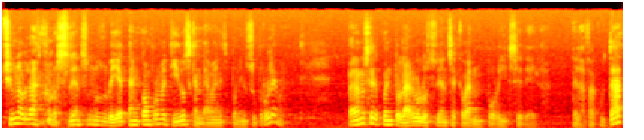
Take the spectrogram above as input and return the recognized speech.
Si uno hablaba con los estudiantes, uno los veía tan comprometidos que andaban exponiendo su problema. Para no hacer el cuento largo, los estudiantes acabaron por irse de la, de la facultad,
